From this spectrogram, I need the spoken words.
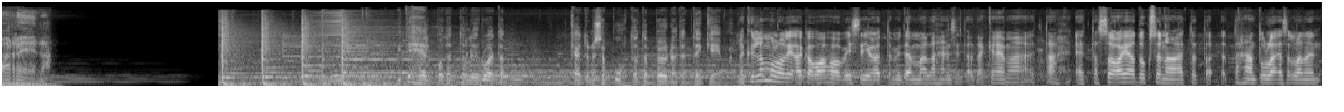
Areena. Miten helppoa että oli ruveta käytännössä puhtaalta pöydältä tekemään? No kyllä mulla oli aika vahva visio, että miten mä lähden sitä tekemään. Että, että se on ajatuksena, että t- tähän tulee sellainen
